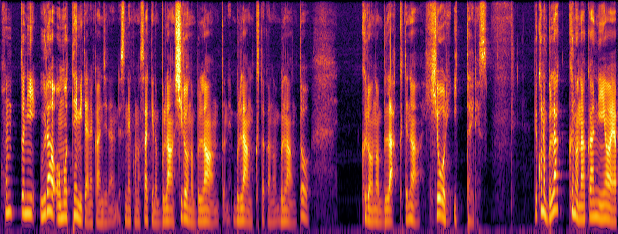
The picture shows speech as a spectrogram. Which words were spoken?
う、本当に裏表みたいな感じなんですね。このさっきのブラン、白のブランとね、ブランクとかのブランと、黒のブラックっていうのは表裏一体です。で、このブラックの中には、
